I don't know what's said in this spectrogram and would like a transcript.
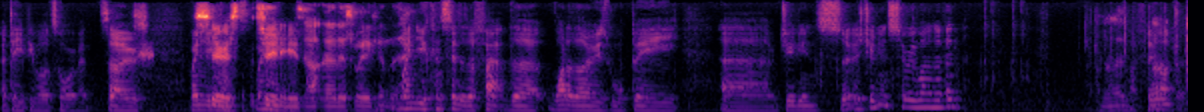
a DP World Tour event. So when you Serious when you- opportunities out there this week, isn't there? when you consider the fact that one of those will be um, Julian has Julian Suri won an event? No, I feel no. like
